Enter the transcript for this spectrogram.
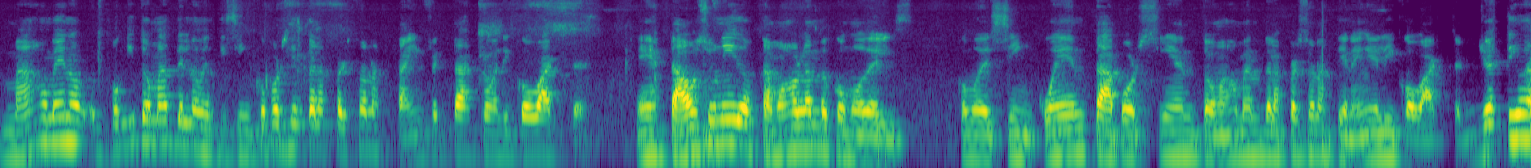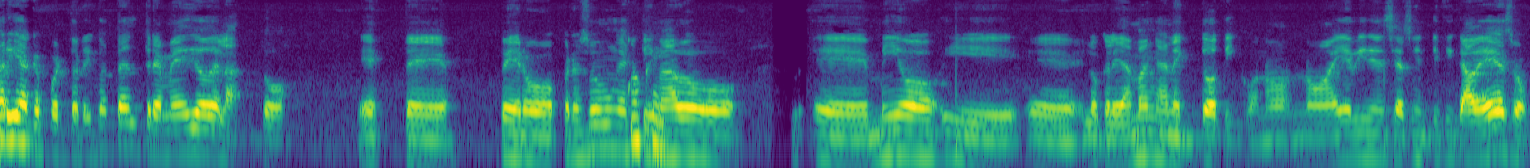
más o menos, un poquito más del 95% de las personas están infectadas con Helicobacter. En Estados Unidos estamos hablando como del, como del 50% más o menos de las personas tienen Helicobacter. Yo estimaría que Puerto Rico está entre medio de las dos. Este, pero, pero eso es un estimado eh, mío y eh, lo que le llaman anecdótico, ¿no? no hay evidencia científica de eso.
